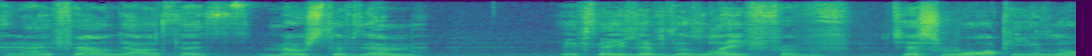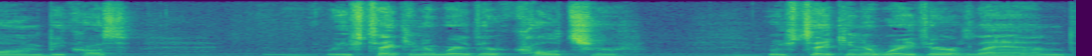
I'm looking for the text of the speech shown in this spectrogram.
And I found out that most of them, if they lived a life of just walking along, because we've taken away their culture, we've taken away their land,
